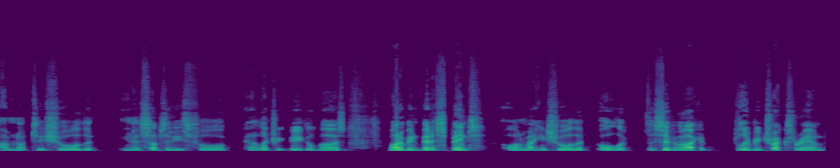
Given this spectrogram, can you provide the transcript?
I'm not too sure that you know subsidies for electric vehicle buyers might have been better spent on making sure that all the, the supermarket delivery trucks around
